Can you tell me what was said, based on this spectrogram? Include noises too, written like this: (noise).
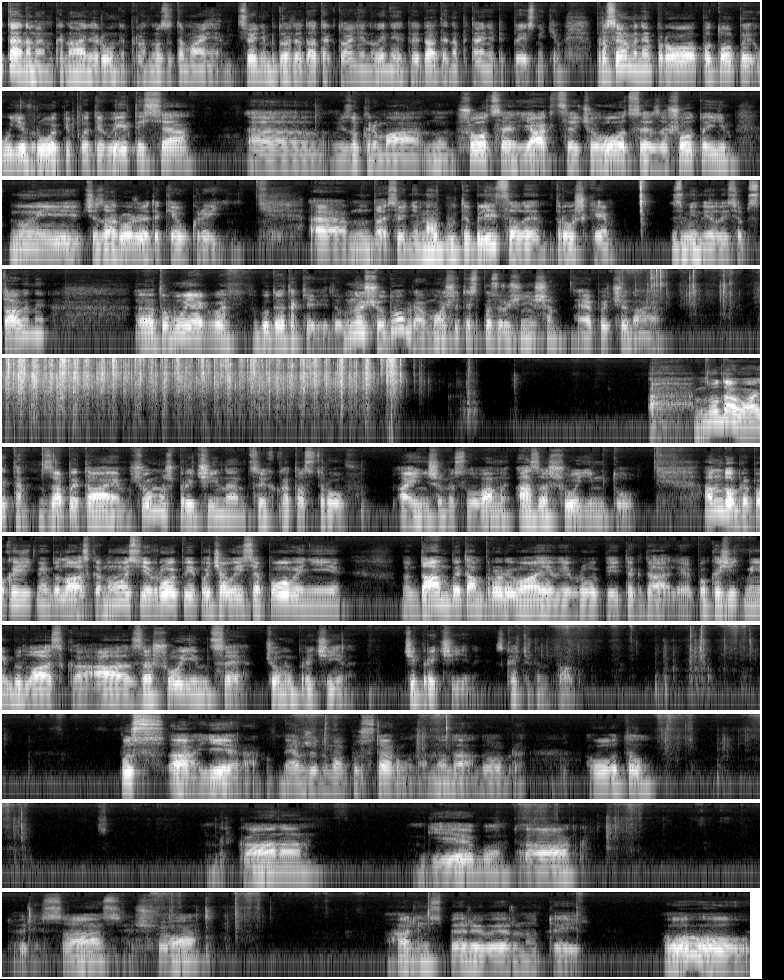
Вітаю на моєму каналі Руни, прогнози та магія. Сьогодні буду оглядати актуальні новини і відповідати на питання підписників. Просив мене про потопи у Європі подивитися. Е, зокрема, ну, що це, як це, чого це, за що то їм, ну і чи загрожує таке Україні. Е, ну, да, Сьогодні мав бути бліц, але трошки змінились обставини. Е, тому якби буде таке відео. Ну що, добре, можетесь позручніше. Я починаю. Ну, давайте запитаємо, в чому ж причина цих катастроф? А іншими словами, а за що їм то? А ну добре, покажіть мені, будь ласка, ну ось в Європі почалися повені, дамби там прориває в Європі і так далі. Покажіть мені, будь ласка, а за що їм це? В чому причина? Чи причини? Скажіть мені правду. Пус. А, Єра. Я вже думав пуста руна. Ну так, да, добре. Отл. Беркана. Гебо. Так. Торісас. І що? Альгіс перевернутий. О,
